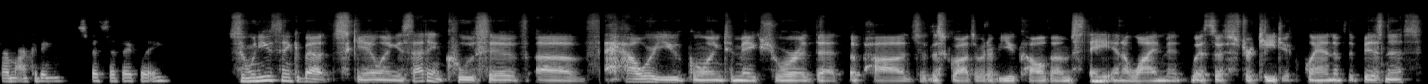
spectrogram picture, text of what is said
for marketing specifically so when you think about scaling, is that inclusive of how are you going to make sure that the pods or the squads or whatever you call them stay in alignment with the strategic plan of the business?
